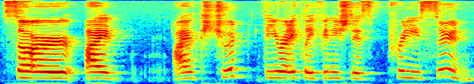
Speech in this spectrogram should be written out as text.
So I, I should theoretically finish this pretty soon.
